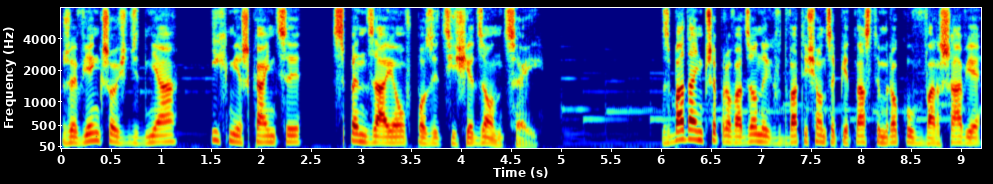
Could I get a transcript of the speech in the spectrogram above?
że większość dnia ich mieszkańcy spędzają w pozycji siedzącej. Z badań przeprowadzonych w 2015 roku w Warszawie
